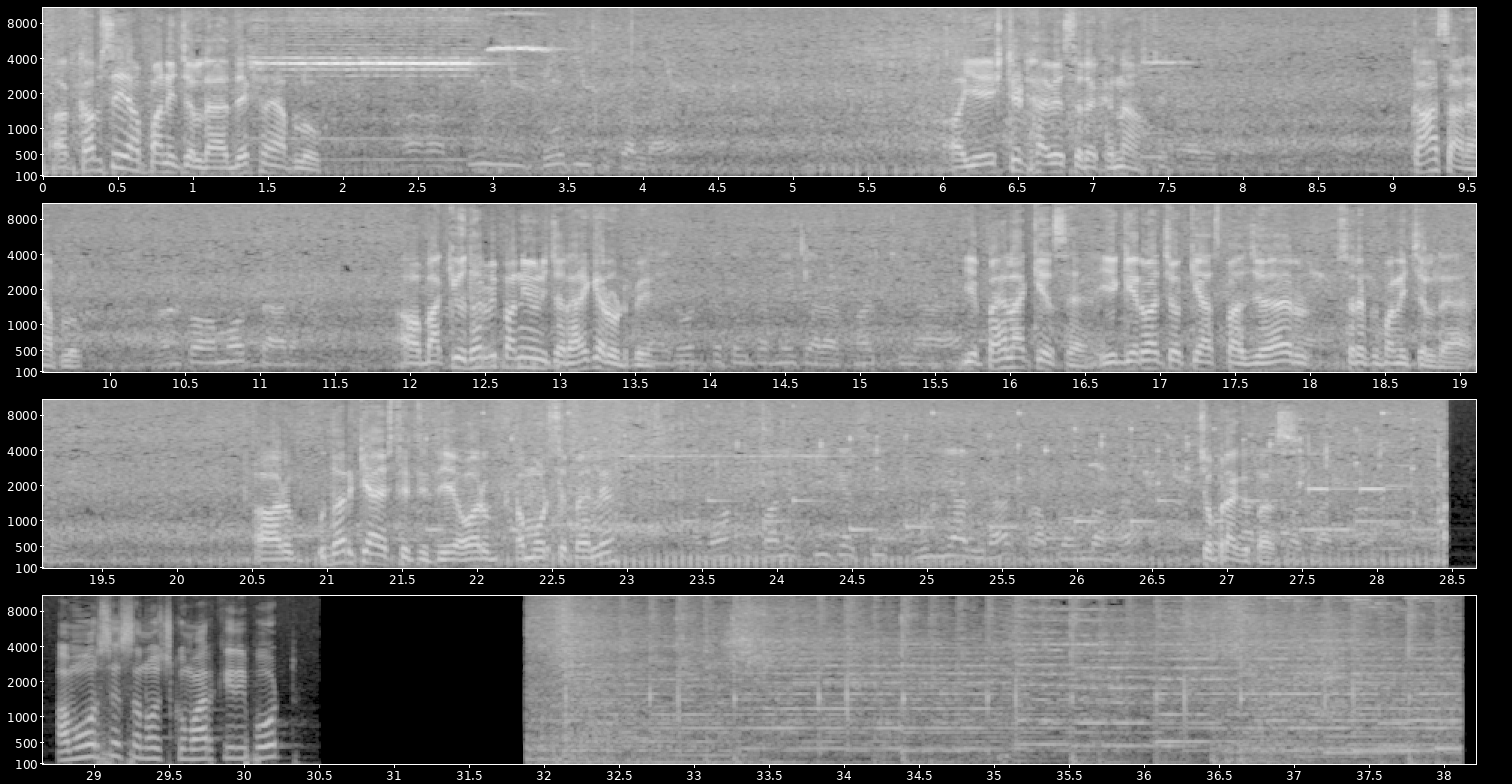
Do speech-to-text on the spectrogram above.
अ, कब से यहाँ पानी चल रहा है? देख रहे हैं आप लोग। दो दिन से चल रहा है। और ये स्टेट हाईवे सड़क है ना? कहाँ से आ रहे हैं आप लोग? तो हम और आ रहे और बाकी उधर भी पानी नहीं चल रहा है क्या रोड पे? रोड पे तो उधर नहीं चल रहा फ़र्स्ट यहाँ है। ये पहला केस है ये गेरवा चौक के आसपास जो है सड़क पे पानी चल रहा है। और उधर क्या स्थिति थी और अमोर से पहले? बहुत से पहले ठीक है सिर्फ़ पुलिया भी रहा थोड़ा प्रॉब्लम है। चोपड़ा के पास। अमोर से सनोज कुमार की रिपोर्ट।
